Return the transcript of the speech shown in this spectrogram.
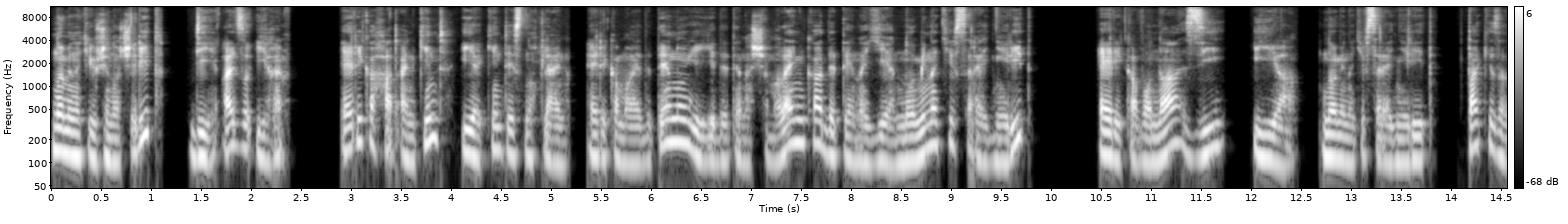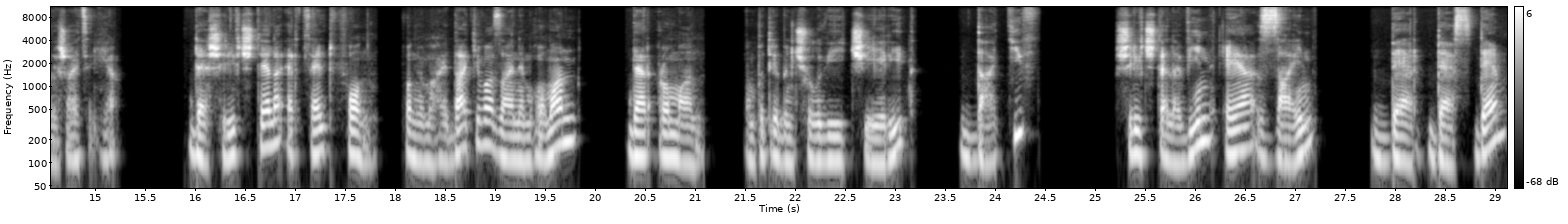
номінатив жіночий рід, die, also ihre. Еріка hat ein Kind, ihr Kind ist noch klein. Еріка має дитину, її дитина ще маленька, дитина є номінатив, середній рід. Еріка вона, зі, ihr. Номінатив середній рід, так і залишається ihr. Der Schriftsteller erzählt von. Von вимагає датіва, seinem Roman, der Roman. Нам потрібен чоловічий рід, датів. Schriftsteller він, er, sein, der, des, dem,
